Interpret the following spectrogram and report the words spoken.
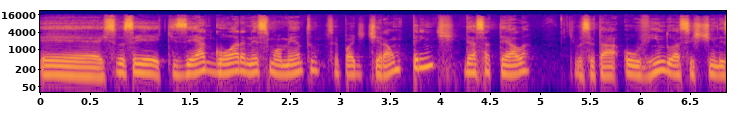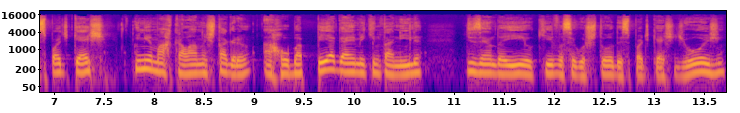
É, se você quiser agora, nesse momento, você pode tirar um print dessa tela que você está ouvindo ou assistindo esse podcast e me marca lá no Instagram, phmquintanilha, dizendo aí o que você gostou desse podcast de hoje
